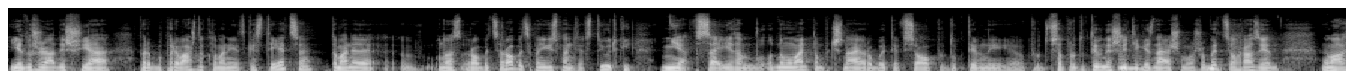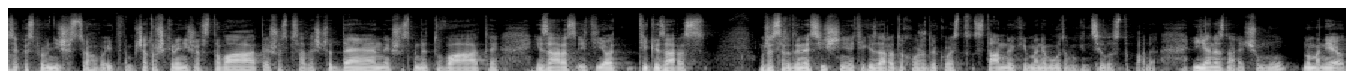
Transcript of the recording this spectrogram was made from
І я дуже радий, що я бо переважно, коли мене таке стається, то в мене е, у нас робиться, робиться, потім якийсь момент я встаю, такий, ні, все, я там в одномоментно починаю робити все продуктивний, е, все продуктивне, що я тільки знаю, що можу робити. Цього разу я намагався якось повніше з цього вийти. Там почав трошки раніше вставати, щось писати щоденник, щось медитувати. І зараз, і от тільки зараз вже середина січня, я тільки зараз доходжу до якогось стану, який в мене був там в кінці листопада. І я не знаю чому. Ну, в мене є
